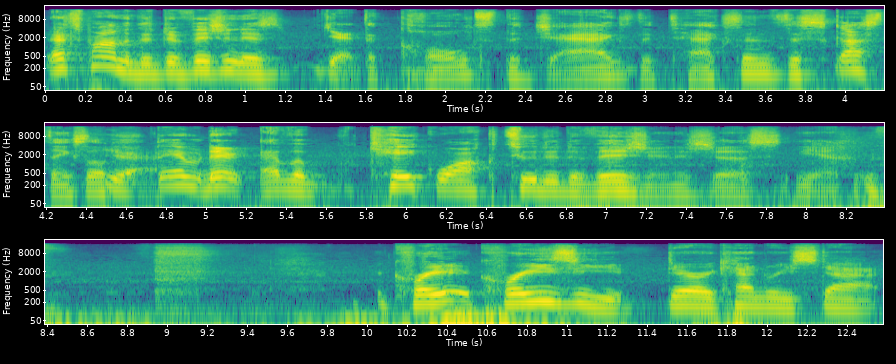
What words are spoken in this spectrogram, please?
that's the problem. The division is yeah, the Colts, the Jags, the Texans, disgusting. So Yeah. they have, they have a cakewalk to the division. It's just yeah, Cra- crazy Derrick Henry stat.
